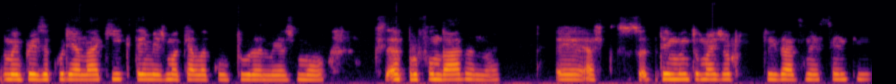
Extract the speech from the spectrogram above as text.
numa empresa coreana aqui, que tem mesmo aquela cultura mesmo aprofundada, não é? é acho que tem muito mais oportunidades nesse sentido.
